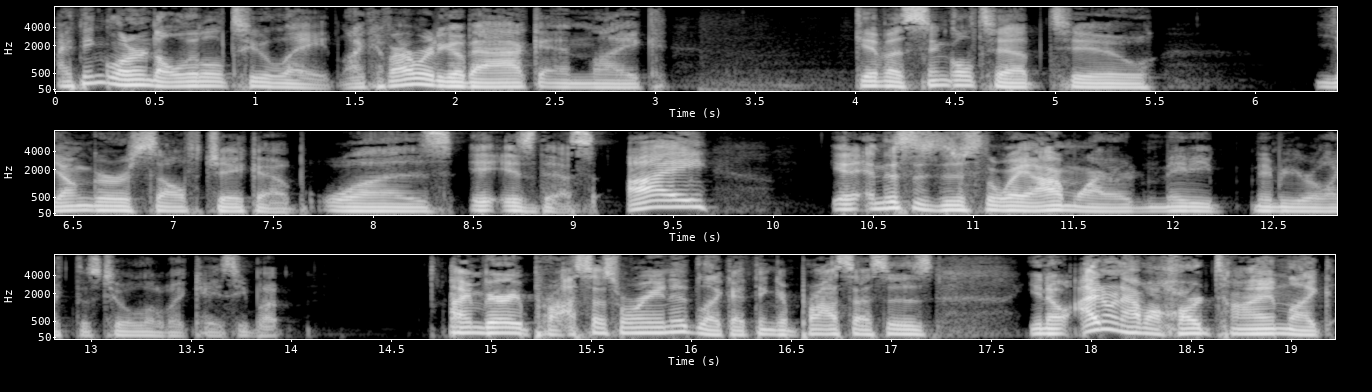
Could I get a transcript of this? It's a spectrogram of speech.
I think learned a little too late. Like if I were to go back and like give a single tip to younger self Jacob was is this. I and this is just the way I'm wired. Maybe maybe you're like this too a little bit, Casey, but I'm very process oriented. Like I think in processes, you know, I don't have a hard time like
